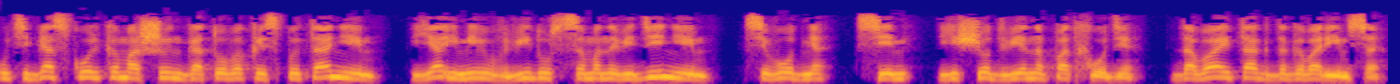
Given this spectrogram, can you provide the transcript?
У тебя сколько машин готово к испытаниям? Я имею в виду с самонаведением. Сегодня, семь, еще две на подходе. Давай так договоримся.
